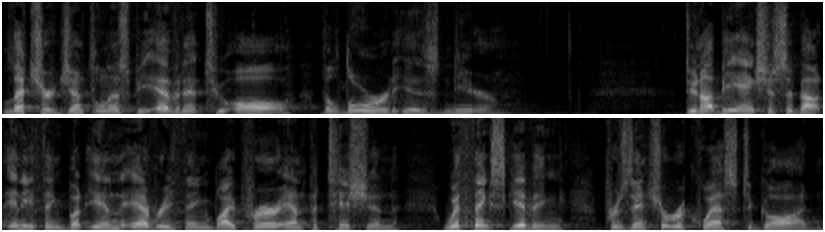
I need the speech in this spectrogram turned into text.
Let your gentleness be evident to all. The Lord is near. Do not be anxious about anything, but in everything, by prayer and petition, with thanksgiving, present your requests to God.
